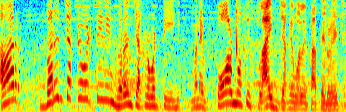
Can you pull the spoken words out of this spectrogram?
আর বরুণ চক্রবর্তী এবং বরুণ চক্রবর্তী মানে ফর্ম অফ ইস লাইফ যাকে বলে তাতে রয়েছে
